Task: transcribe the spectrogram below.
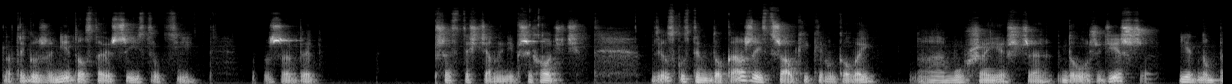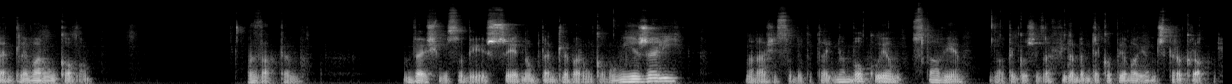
Dlatego, że nie dostał jeszcze instrukcji, żeby przez te ściany nie przychodzić. W związku z tym do każdej strzałki kierunkowej e, muszę jeszcze dołożyć jeszcze jedną pętlę warunkową. Zatem weźmy sobie jeszcze jedną pętlę warunkową. Jeżeli na razie sobie tutaj na boku ją ustawię, dlatego że za chwilę będę kopiował ją czterokrotnie.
